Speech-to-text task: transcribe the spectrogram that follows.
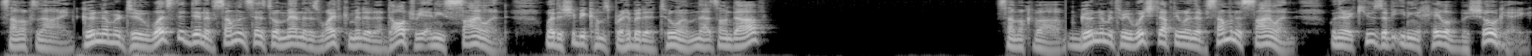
Samach Zayin. Good number two. What's the din if someone says to a man that his wife committed adultery and he's silent, whether she becomes prohibited to him? That's on Daf. Good number three. Which Daf do you know if someone is silent when they're accused of eating a chelav b'shogeg,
